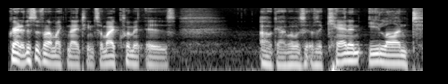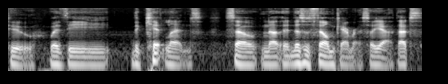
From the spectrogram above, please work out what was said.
granted, this is when I'm like 19, so my equipment is oh god, what was it? It was a Canon Elan 2 with the the kit lens. So no, this is film camera. So yeah, that's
